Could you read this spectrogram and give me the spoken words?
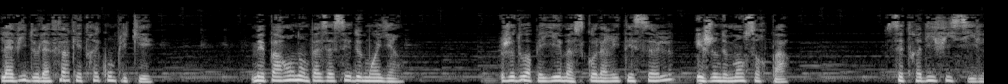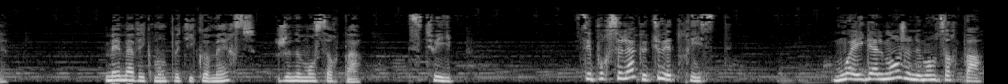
La vie de la fac est très compliquée. Mes parents n'ont pas assez de moyens. Je dois payer ma scolarité seule, et je ne m'en sors pas. C'est très difficile. Même avec mon petit commerce, je ne m'en sors pas. Strip. C'est pour cela que tu es triste. Moi également je ne m'en sors pas.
